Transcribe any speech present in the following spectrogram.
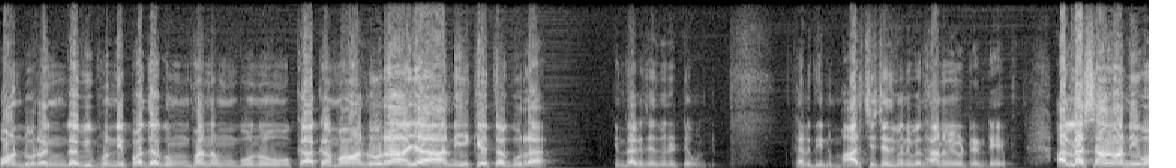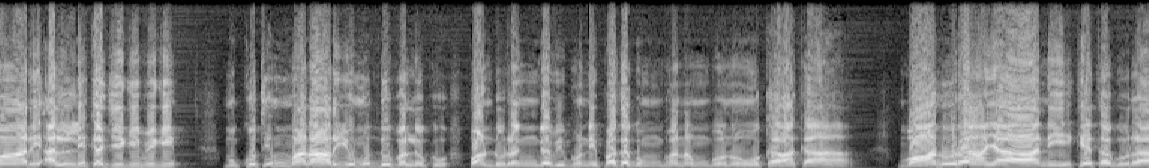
పాండురంగ విభుని పదగుంభనంబును కకమానురాయా నీకే తగురా. ఇందాక చదివినట్టే ఉంది. కానీ దీన్ని మార్చి చదివిన విధానం ఏమిటంటే అలసాని వారి అల్లిక జిగిబిగి ముక్కుతిమ్మనార్యు ముద్దు పలుకు పాండురంగ విభుని పదగుంభనంబును కాక వానురాయా నీకే తగురా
